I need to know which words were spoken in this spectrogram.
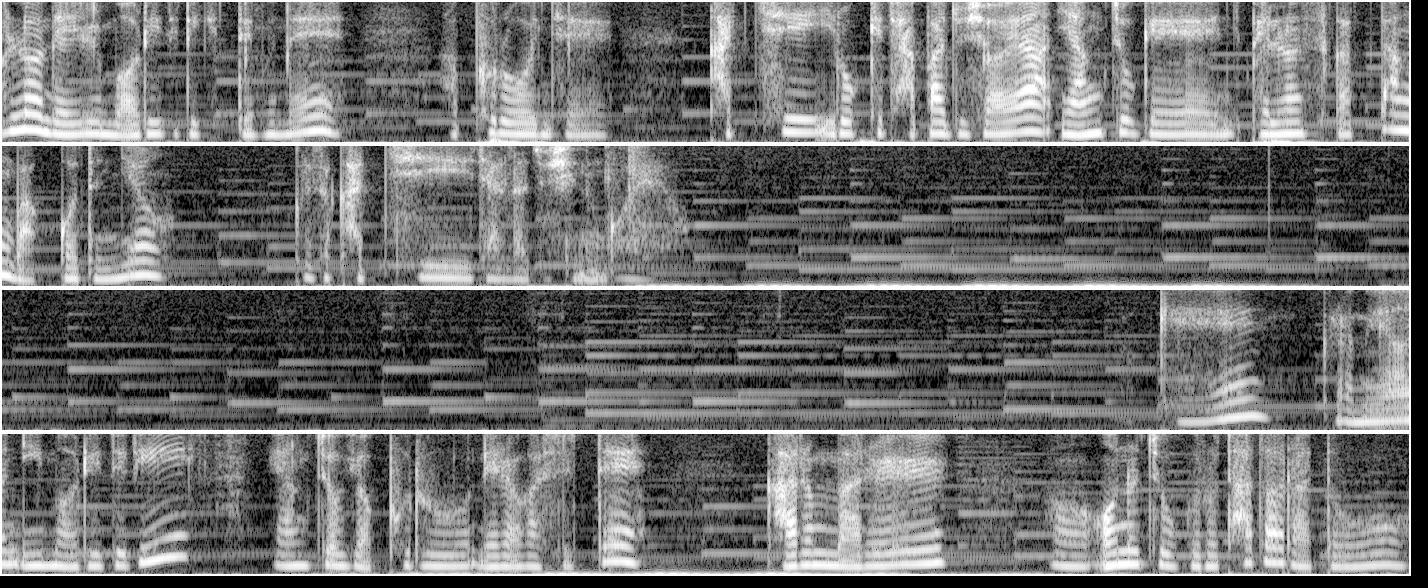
흘러내릴 머리들이기 때문에 앞으로 이제 같이 이렇게 잡아주셔야 양쪽에 밸런스가 딱 맞거든요. 그래서 같이 잘라주시는 거예요. 이렇게 그러면 이 머리들이 양쪽 옆으로 내려갔을 때 가르마를 어, 어느 쪽으로 타더라도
